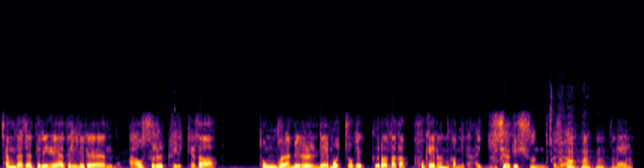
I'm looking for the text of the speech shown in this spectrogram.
참가자들이 해야 될 일은 마우스를 클릭해서 동그라미를 네모 쪽에 끌어다가 포개는 겁니다. 무지하게 쉬운 거죠. 네.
